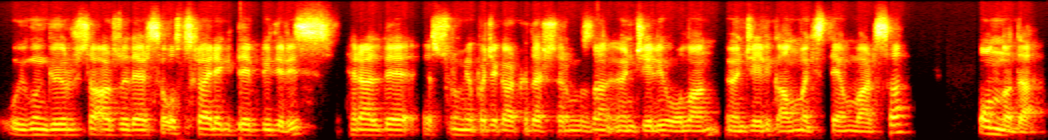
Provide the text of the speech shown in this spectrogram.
uygun görürse, arzu ederse o sırayla gidebiliriz. Herhalde sunum yapacak arkadaşlarımızdan önceliği olan, öncelik almak isteyen varsa onunla da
